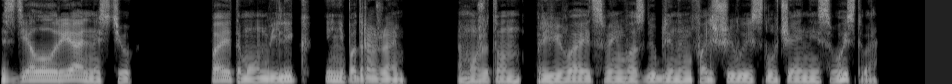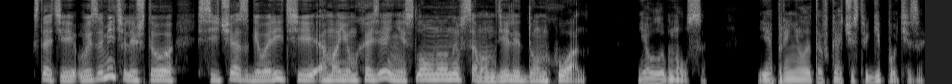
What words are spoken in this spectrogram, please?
Сделал реальностью. Поэтому он велик и неподражаем. А может, он прививает своим возлюбленным фальшивые случайные свойства? Кстати, вы заметили, что сейчас говорите о моем хозяине, словно он и в самом деле Дон Хуан? Я улыбнулся. Я принял это в качестве гипотезы.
